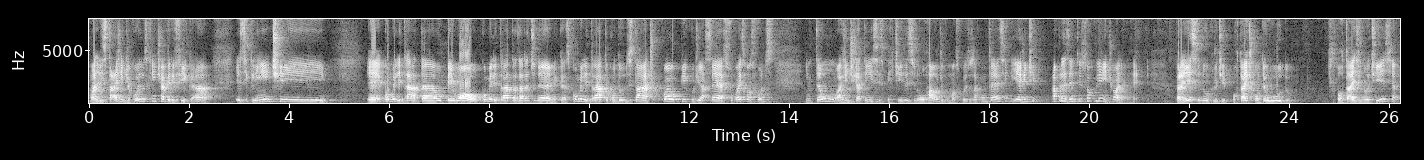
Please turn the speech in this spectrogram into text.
uma listagem de coisas que a gente já verifica. Ah, esse cliente, é, como ele trata o paywall, como ele trata as áreas dinâmicas, como ele trata o conteúdo estático, qual é o pico de acesso, quais são as fontes. Então, a gente já tem esse expertise, esse know-how de como as coisas acontecem e a gente apresenta isso ao cliente. Olha, é, para esse núcleo de portais de conteúdo, portais de notícia,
